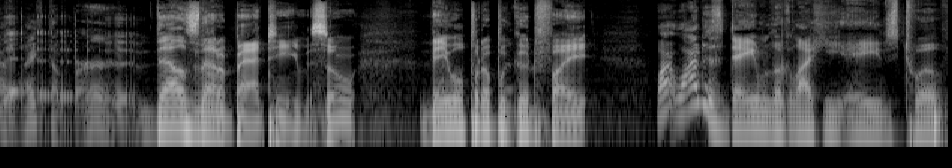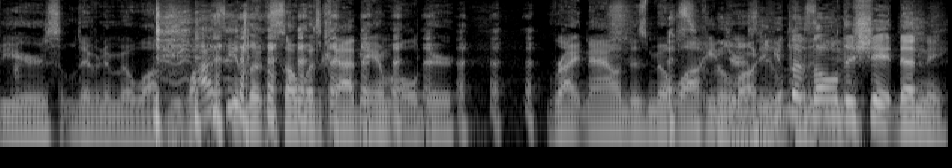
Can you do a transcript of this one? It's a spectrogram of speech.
I like the uh, burn. Dallas is not a bad team, so they will put up a good fight. Why, why does Dame look like he aged 12 years living in Milwaukee? Why does he look so much goddamn older right now in this Milwaukee, Milwaukee jersey? He looks old as shit, doesn't he?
